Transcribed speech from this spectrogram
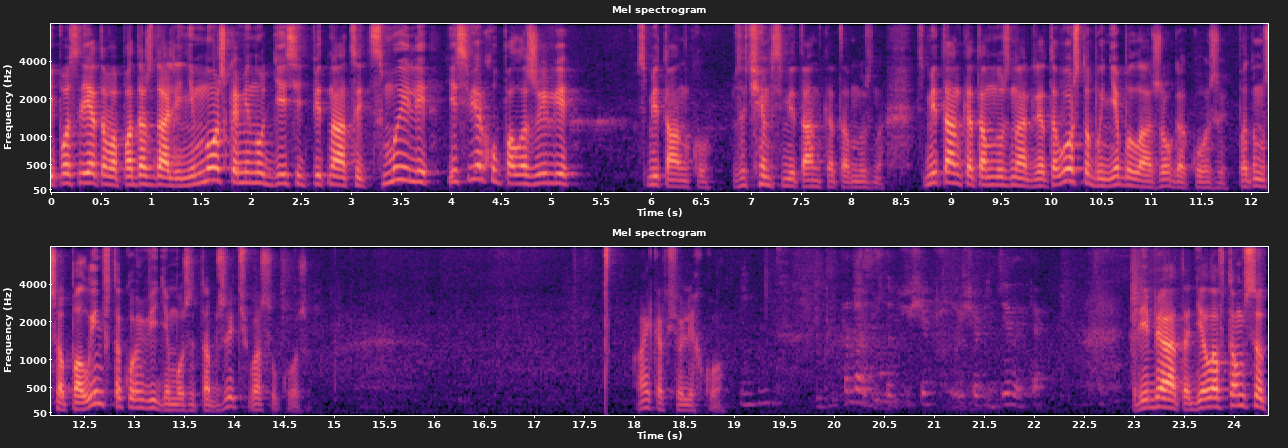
И после этого подождали немножко, минут 10-15, смыли и сверху положили сметанку. Зачем сметанка там нужна? Сметанка там нужна для того, чтобы не было ожога кожи. Потому что полынь в таком виде может обжечь вашу кожу. Ай, как все легко. Ребята, дело в том, что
